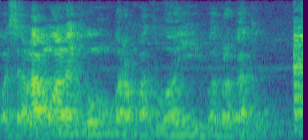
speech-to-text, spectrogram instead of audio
Wassalamualaikum warahmatullahi wabarakatuh.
